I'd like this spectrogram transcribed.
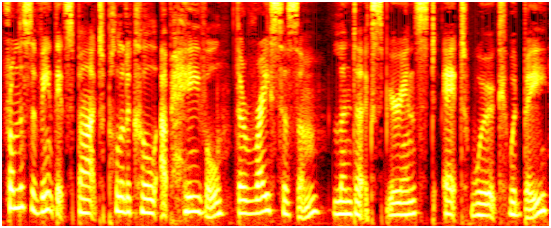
From this event that sparked political upheaval, the racism Linda experienced at work would be,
